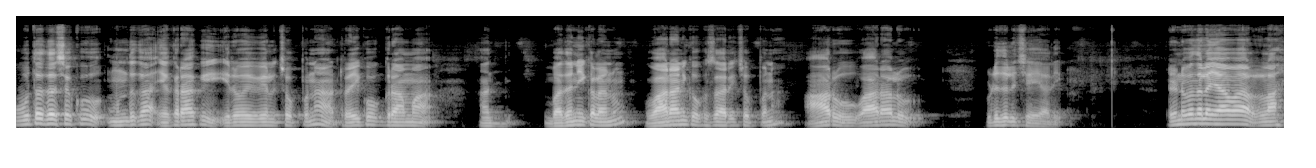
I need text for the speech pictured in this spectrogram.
పూత దశకు ముందుగా ఎకరాకి ఇరవై వేల చొప్పున ట్రైకోగ్రామ బదనికలను వారానికి ఒకసారి చొప్పున ఆరు వారాలు విడుదల చేయాలి. రెండు వందల యాభై లా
